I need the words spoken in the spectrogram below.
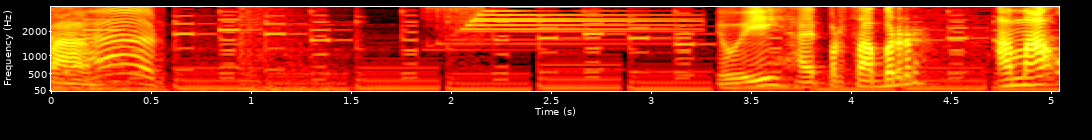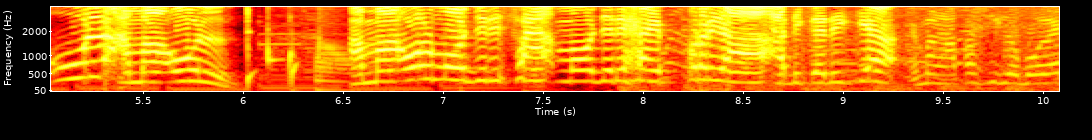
Cepat. Yoi, hyper saber. Amaul, Amaul. Amaul mau jadi sa mau jadi hyper ya adik-adik ya. Emang apa sih nggak boleh?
